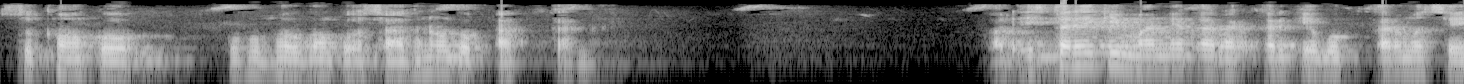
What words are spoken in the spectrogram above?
सुखों को, उपभोगों को, साधनों को प्राप्त करना है। और इस तरह की मान्यता रख करके वो कर्म से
